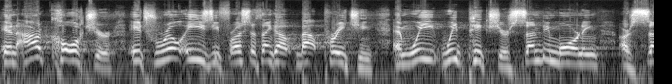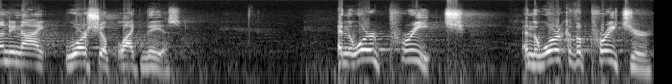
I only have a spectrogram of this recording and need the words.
In our culture, it's real easy for us to think about preaching, and we, we picture Sunday morning or Sunday night worship like this. And the word preach and the work of a preacher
